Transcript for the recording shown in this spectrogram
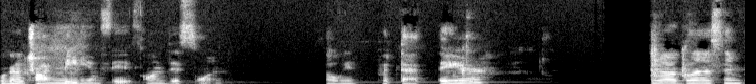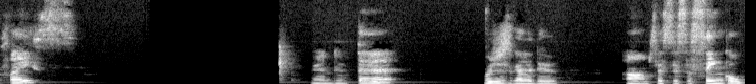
We're gonna try medium fizz on this one. So we put that there. Put our glass in place. We're gonna do that. We're just gonna do, um, since it's a single,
